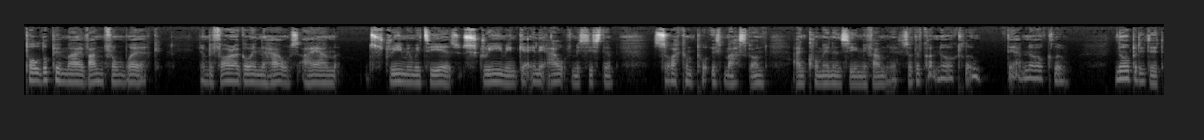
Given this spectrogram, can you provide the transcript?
pulled up in my van from work, and before I go in the house, I am streaming with tears, screaming, getting it out of my system, so I can put this mask on and come in and see my family. So they've got no clue. They had no clue. Nobody did.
